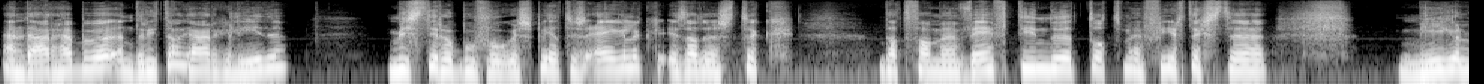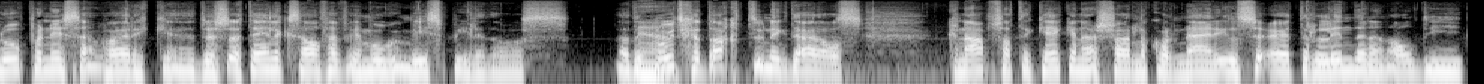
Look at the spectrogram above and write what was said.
En daar hebben we een drietal jaar geleden Mystero Buffo gespeeld. Dus eigenlijk is dat een stuk dat van mijn vijftiende tot mijn veertigste meegelopen is en waar ik uh, dus uiteindelijk zelf heb in mogen meespelen. Dat, was, dat had ik nooit gedacht toen ik daar als knaap zat te kijken naar Charles Corneille, Ilse Uiterlinden en al die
